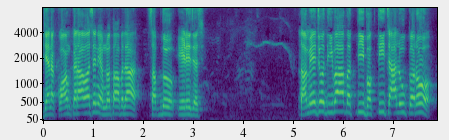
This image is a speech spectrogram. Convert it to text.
જેને કોમ કરાવવા છે ને, એમનો તો આ બધા શબ્દો એડે જ હશે. તમે જો દીવા બત્તી ભક્તિ ચાલુ કરો,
